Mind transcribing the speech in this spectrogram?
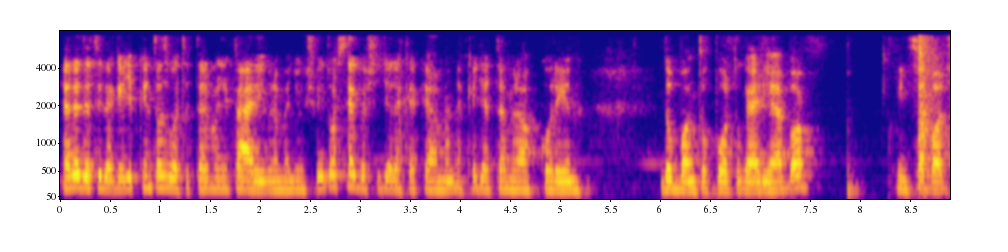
Eredetileg egyébként az volt a terve, hogy pár évre megyünk Svédországba, és a gyerekek elmennek egyetemre, akkor én dobbantok Portugáliába, mint szabad.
